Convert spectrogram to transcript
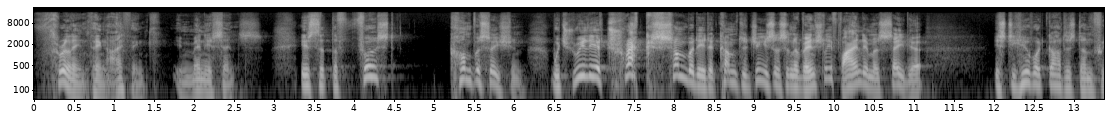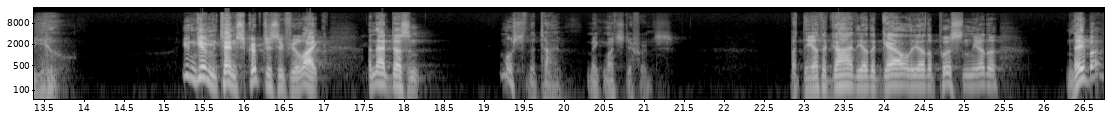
thrilling thing, I think, in many sense, is that the first conversation which really attracts somebody to come to Jesus and eventually find him as Savior is to hear what God has done for you. You can give him 10 scriptures if you like, and that doesn't, most of the time, make much difference. But the other guy, the other gal, the other person, the other neighbor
